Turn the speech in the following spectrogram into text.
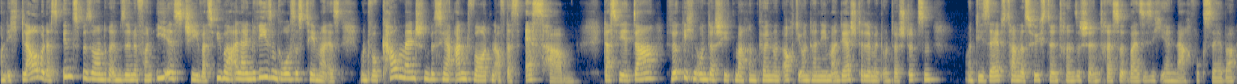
Und ich glaube, dass insbesondere im Sinne von ESG, was überall ein riesengroßes Thema ist und wo kaum Menschen bisher Antworten auf das S haben, dass wir da wirklich einen Unterschied machen können und auch die Unternehmen an der Stelle mit unterstützen. Und die selbst haben das höchste intrinsische Interesse, weil sie sich ihren Nachwuchs selber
